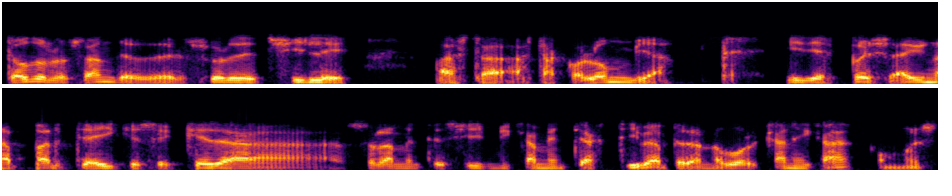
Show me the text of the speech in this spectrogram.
todos los Andes del sur de Chile hasta, hasta Colombia, y después hay una parte ahí que se queda solamente sísmicamente activa, pero no volcánica, como es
